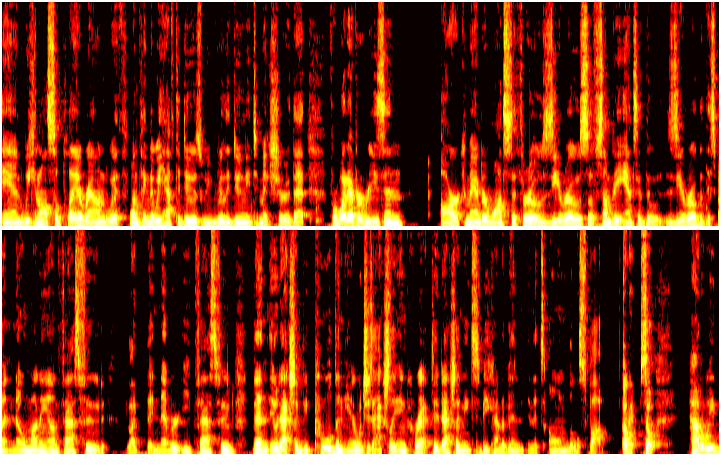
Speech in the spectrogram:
and we can also play around with one thing that we have to do is we really do need to make sure that for whatever reason R Commander wants to throw zero. So if somebody answered the zero that they spent no money on fast food, like they never eat fast food, then it would actually be pooled in here, which is actually incorrect. It actually needs to be kind of in, in its own little spot. Okay, so how do we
